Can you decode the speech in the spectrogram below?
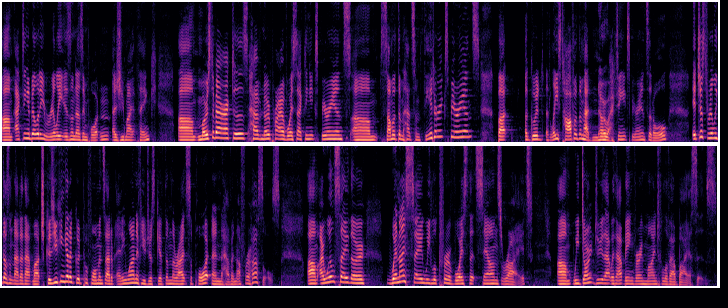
Um, acting ability really isn't as important as you might think. Um, most of our actors have no prior voice acting experience. Um, some of them had some theatre experience, but a good, at least half of them had no acting experience at all it just really doesn't matter that much because you can get a good performance out of anyone if you just give them the right support and have enough rehearsals. Um, I will say though, when I say we look for a voice that sounds right, um, we don't do that without being very mindful of our biases.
